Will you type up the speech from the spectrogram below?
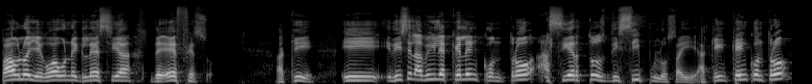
Pablo llegó a una iglesia de Éfeso, aquí, y, dice la Biblia que él encontró a ciertos discípulos ahí. ¿A quién, qué encontró?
